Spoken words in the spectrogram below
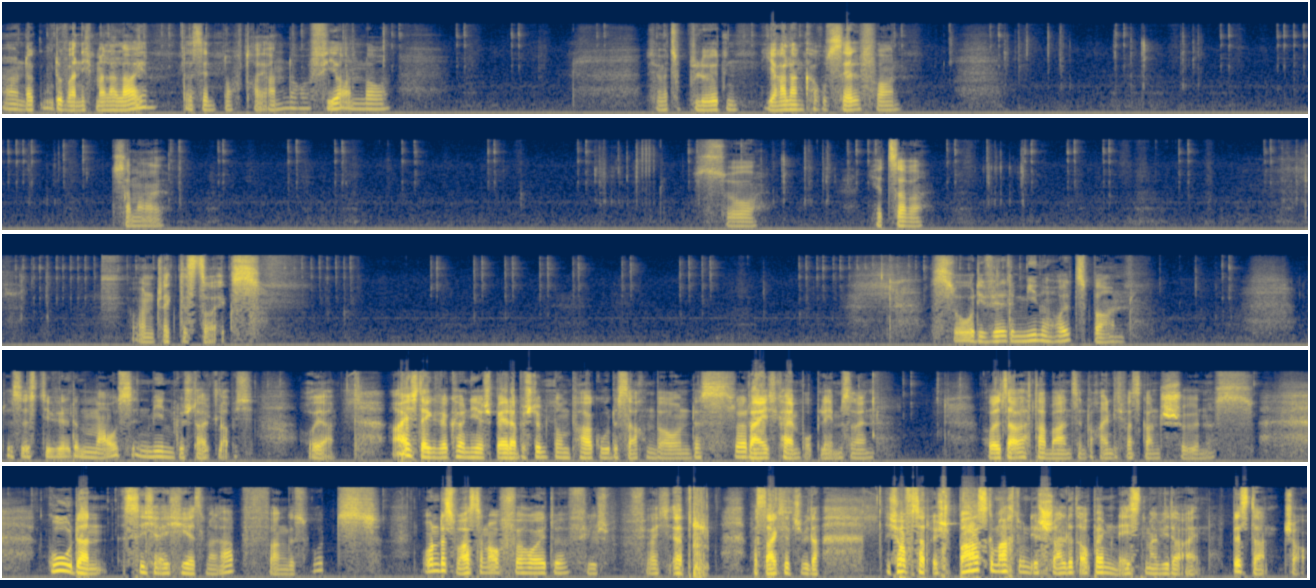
Ah, und der Gute war nicht mal allein. Da sind noch drei andere, vier andere. Ich wäre mir zu blöden. Jahr lang Karussell fahren. Sag mal. So. Jetzt aber. Und weg des Zeugs. So, die wilde Mine Holzbahn. Das ist die wilde Maus in Minengestalt, glaube ich. Oh ja. Ah, ich denke, wir können hier später bestimmt noch ein paar gute Sachen bauen. Das sollte eigentlich kein Problem sein. Holzachterbahnen sind doch eigentlich was ganz Schönes. Gut, dann sichere ich hier jetzt mal ab. Fungus Woods. Und das war's dann auch für heute. Viel, vielleicht, äh, was sage ich jetzt schon wieder? Ich hoffe, es hat euch Spaß gemacht und ihr schaltet auch beim nächsten Mal wieder ein. Bis dann. Ciao.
